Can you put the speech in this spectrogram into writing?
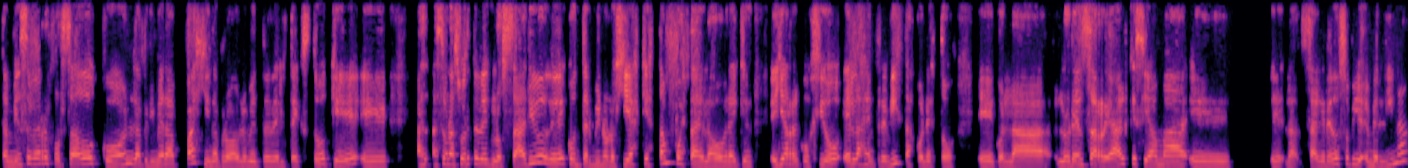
también se ve reforzado con la primera página probablemente del texto, que eh, hace una suerte de glosario de, con terminologías que están puestas en la obra y que ella recogió en las entrevistas con esto, eh, con la Lorenza Real, que se llama la Sagredo Emelina.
